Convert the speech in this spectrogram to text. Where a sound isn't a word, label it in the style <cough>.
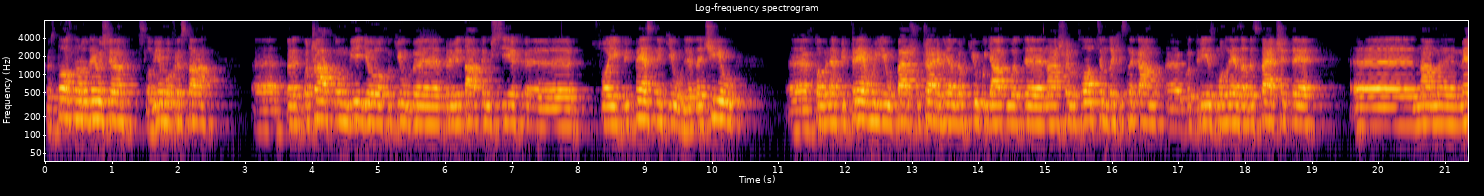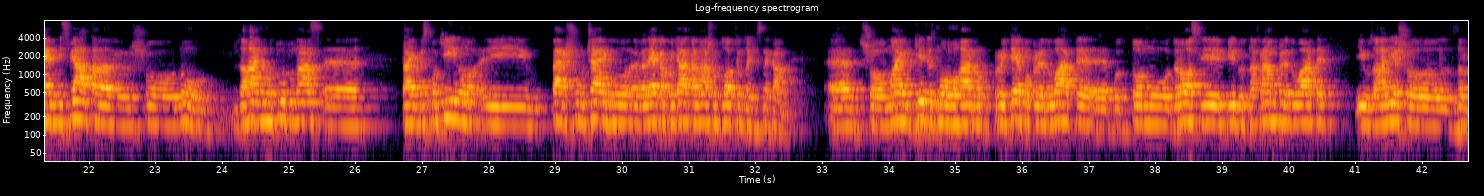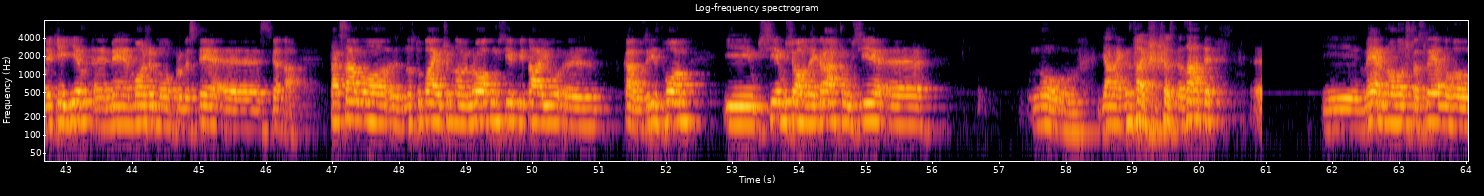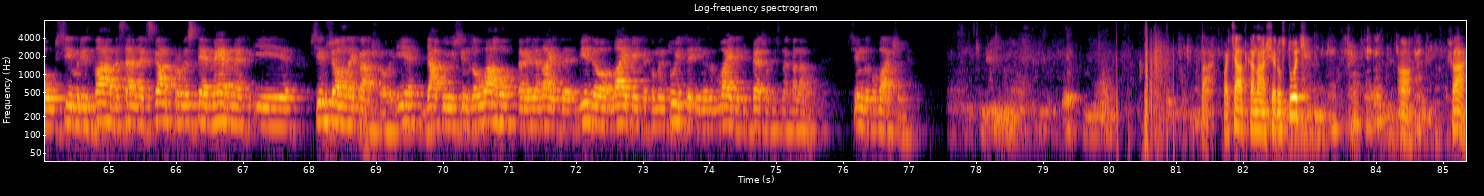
Христос народився, славімо Христа. Е, Перед початком відео хотів би привітати усіх е, своїх підписників, глядачів, е, хто мене підтримує. У першу чергу я би хотів подякувати нашим хлопцям-захисникам, котрі змогли забезпечити нам мирні свята, що ну, в загальному тут у нас. так якби спокійно і в першу чергу е, велика подяка нашим хлопцям-захисникам, е, що мають діти змогу гарно пройти, поколядувати, е, по тому дорослі підуть на храм колядувати. І взагалі, що завдяки їм е, ми можемо провести е, свята. Так само з наступаючим новим роком всіх вітаю, е, кажу, з Різдвом і всім всього найкращого, всі. Е, ну, я навіть не знаю, <laughs> що сказати. І мирного, щасливого, усім Різдва, веселих свят провести, мирних і всім всього найкращого. І дякую всім за увагу. Переглядайте відео, лайкайте, коментуйте і не забувайте підписуватись на канал. Всім до побачення. Так, початка наші ростуть. О, що?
